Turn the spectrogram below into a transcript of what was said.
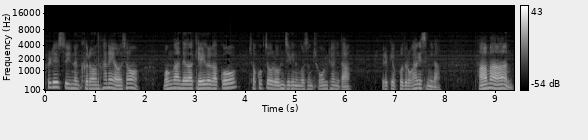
풀릴 수 있는 그런 한 해여서 뭔가 내가 계획을 갖고 적극적으로 움직이는 것은 좋은 편이다. 이렇게 보도록 하겠습니다. 다만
